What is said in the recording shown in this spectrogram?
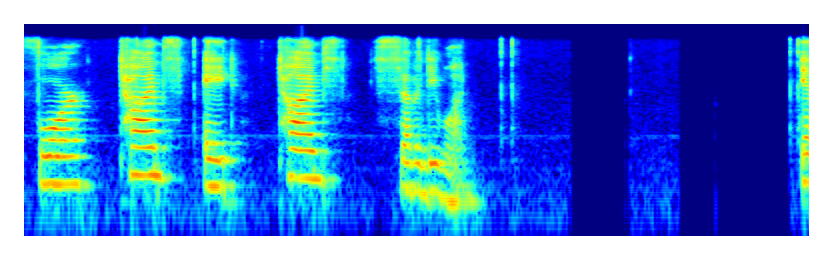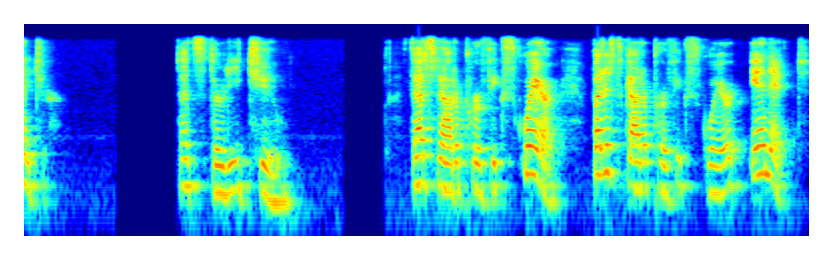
4 times 8 times 71. Enter. That's 32. That's not a perfect square, but it's got a perfect square in it.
